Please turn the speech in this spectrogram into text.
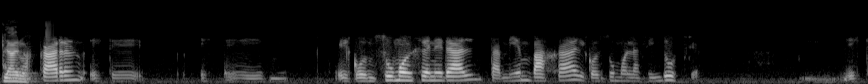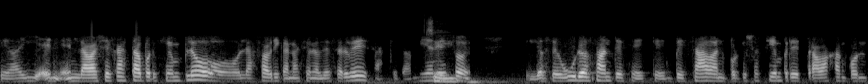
Claro. este, este, el consumo en general, también baja el consumo en las industrias. Este, ahí en, en La Valleja está, por ejemplo, la Fábrica Nacional de Cervezas, que también eso, los seguros antes este, empezaban, porque ellos siempre trabajan con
